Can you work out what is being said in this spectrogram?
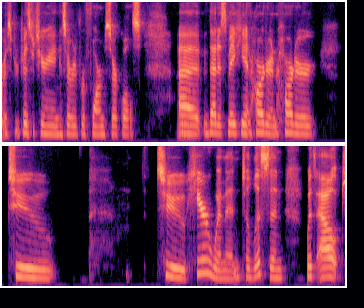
Presbyterian conservative reform circles uh, that is making it harder and harder to to hear women to listen without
